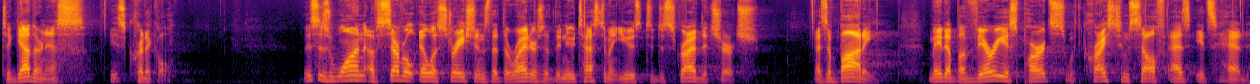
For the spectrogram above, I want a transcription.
togetherness is critical. This is one of several illustrations that the writers of the New Testament used to describe the church as a body made up of various parts with Christ himself as its head.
